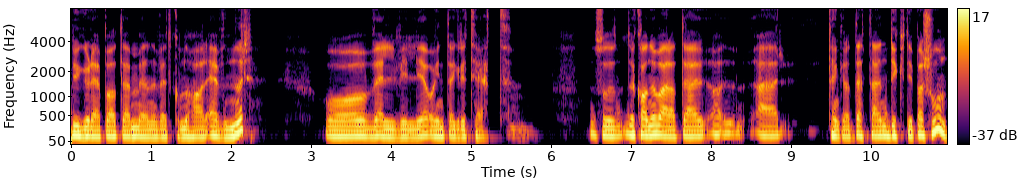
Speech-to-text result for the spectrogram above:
bygger det på at jeg mener vedkommende har evner og velvilje og integritet. Så det kan jo være at jeg er, tenker at dette er en dyktig person.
